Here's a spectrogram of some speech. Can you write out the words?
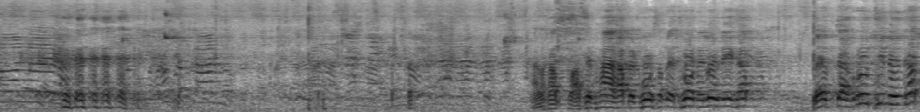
นอนเลยเอาละครับ 35 ครับ เป็นผู้สำเร็จโทษในลูกนี้ครับ เริ่มจากรุ่นที่หนึ่งครับ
